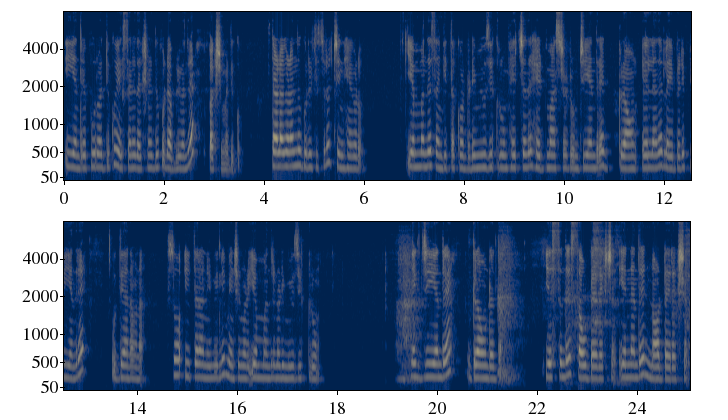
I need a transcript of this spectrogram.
ಇ ಅಂದರೆ ಪೂರ್ವ ದಿಕ್ಕು, ಎಕ್ಸ್ ಅಂದರೆ ದಕ್ಷಿಣ ದಿಕ್ಕು, ಡಬ್ಲ್ಯೂ ಅಂದರೆ ಪಶ್ಚಿಮ ದಿಕ್ಕು. ಸ್ಥಳಗಳನ್ನು ಗುರುತಿಸಲು ಚಿಹ್ನೆಗಳು. ಎಂ ಅಂದರೆ ಸಂಗೀತ ಕೊಠಡಿ, ಮ್ಯೂಸಿಕ್ ರೂಮ್, ಹೆಚ್ ಅಂದರೆ ಹೆಡ್ ಮಾಸ್ಟರ್ ರೂಮ್, ಜಿ ಅಂದರೆ ಗ್ರೌಂಡ್, ಎಲ್ ಅಂದರೆ ಲೈಬ್ರರಿ, ಪಿ ಅಂದರೆ ಉದ್ಯಾನವನ. ಸೊ, ಈ ಥರ ನೀವು ಇಲ್ಲಿ ಮೆನ್ಷನ್ ಮಾಡಿ, ಎಂ ಅಂದರೆ ನೋಡಿ ಮ್ಯೂಸಿಕ್ ರೂಮ್. ನೆಕ್ಸ್ಟ್ ಜಿ ಅಂದರೆ ಗ್ರೌಂಡ್ ಅಂತ. ಎಸ್ ಅಂದರೆ ಸೌತ್ ಡೈರೆಕ್ಷನ್, ಎನ್ ಅಂದರೆ ನಾರ್ತ್ ಡೈರೆಕ್ಷನ್.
